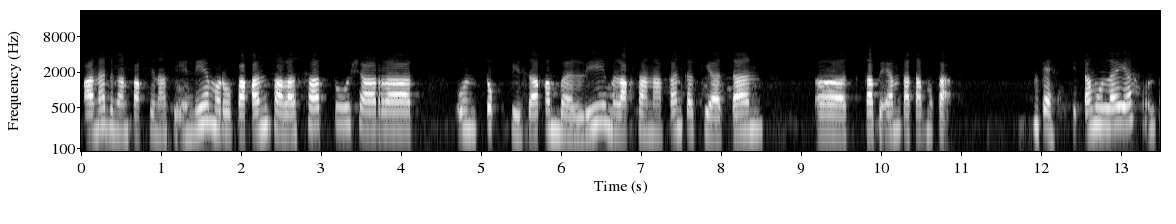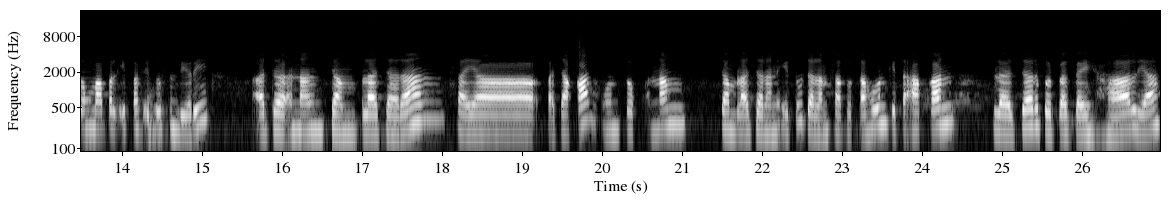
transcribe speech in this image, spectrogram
Karena dengan vaksinasi ini merupakan salah satu syarat untuk bisa kembali melaksanakan kegiatan eh, KBM tatap muka. Oke, kita mulai ya untuk mapel IPAS itu sendiri ada enam jam pelajaran saya bacakan untuk enam jam pelajaran itu dalam satu tahun kita akan belajar berbagai hal ya.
